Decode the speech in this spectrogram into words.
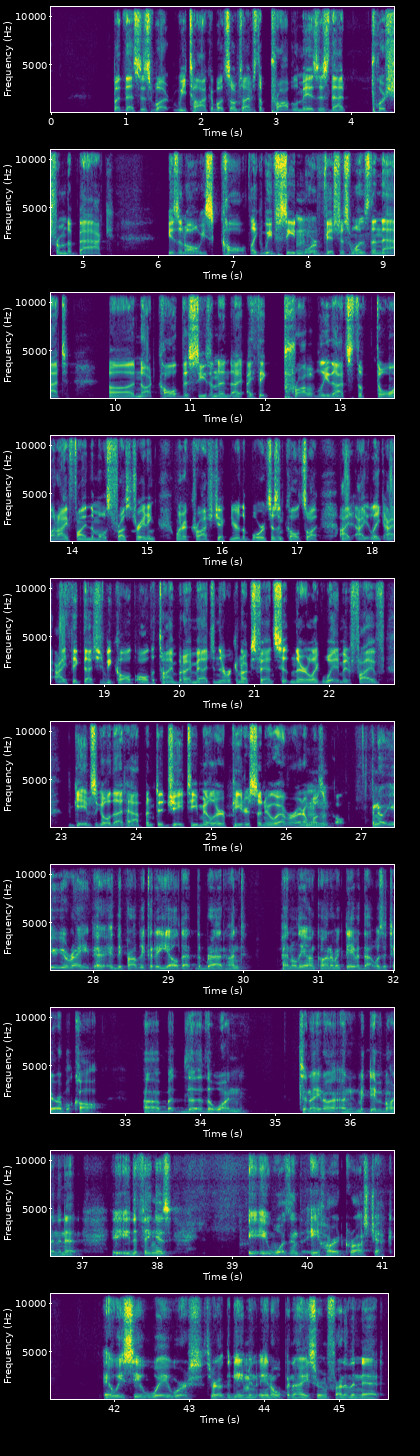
But this is what we talk about sometimes. The problem is is that push from the back isn't always called. Like we've seen mm-hmm. more vicious ones than that, uh, not called this season. And I, I, think probably that's the, the one I find the most frustrating when a cross check near the boards isn't called. So I, I, I like I, I, think that should be called all the time. But I imagine there were Canucks fans sitting there like, wait a minute, five games ago that happened to JT Miller, Pettersson, whoever, and it mm-hmm. wasn't called. No, you're right. Uh, they probably could have yelled at the Brad Hunt penalty on Connor McDavid. That was a terrible call. Uh, but the the one tonight on, on, McDavid behind the net, the thing is, it, it wasn't a hard cross check. And we see way worse throughout the game in, in, open ice or in front of the net.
